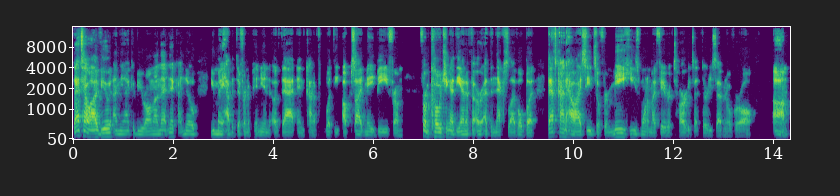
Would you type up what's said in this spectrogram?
That's how I view it. I mean, I could be wrong on that, Nick. I know you may have a different opinion of that and kind of what the upside may be from from coaching at the NFL or at the next level, but that's kind of how I see it. So for me, he's one of my favorite targets at 37 overall um,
